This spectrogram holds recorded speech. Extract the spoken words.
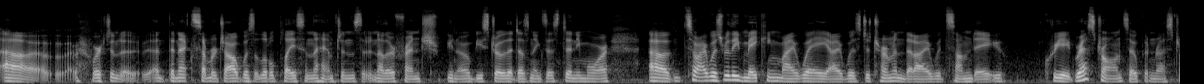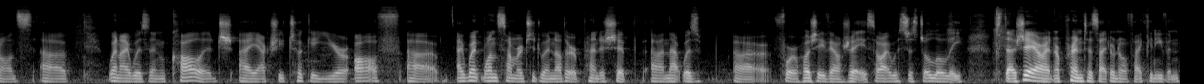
Uh, worked in a, the next summer job was a little place in the Hamptons, at another French, you know, bistro that doesn't exist anymore. Um, so I was really making my way. I was determined that I would someday create restaurants, open restaurants. Uh, when I was in college, I actually took a year off. Uh, I went one summer to do another apprenticeship, uh, and that was uh, for Roger Vergé. So I was just a lowly stagiaire, an apprentice. I don't know if I can even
